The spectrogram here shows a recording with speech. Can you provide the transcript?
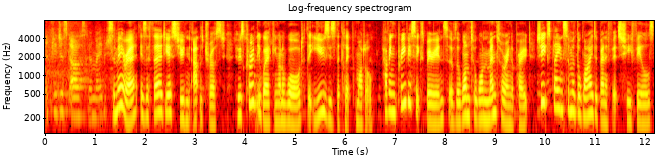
If you just ask her, maybe she Samira is a third year student at the Trust who is currently working on a ward that uses the CLIP model. Having previous experience of the one to one mentoring approach, she explains some of the wider benefits she feels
